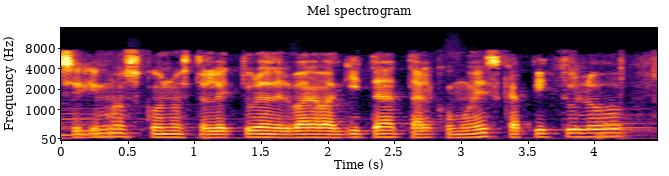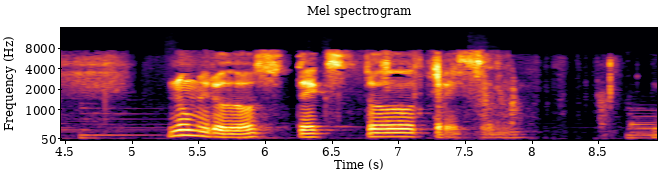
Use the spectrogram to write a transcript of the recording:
Seguimos con nuestra lectura del Bhagavad Gita tal como es, capítulo número 2, texto 13.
